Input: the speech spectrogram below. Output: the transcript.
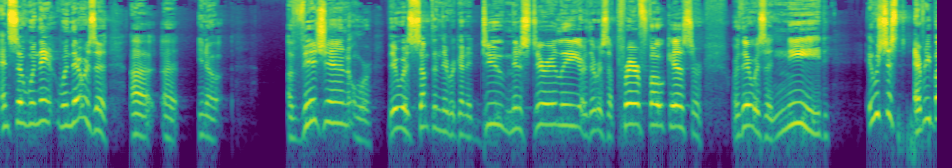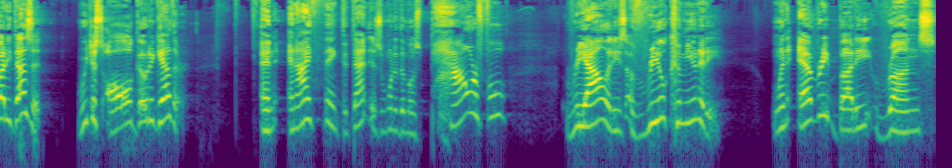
And so, when they when there was a, a, a you know a vision or there was something they were going to do ministerially or there was a prayer focus or or there was a need, it was just everybody does it. We just all go together. And and I think that that is one of the most powerful realities of real community when everybody runs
